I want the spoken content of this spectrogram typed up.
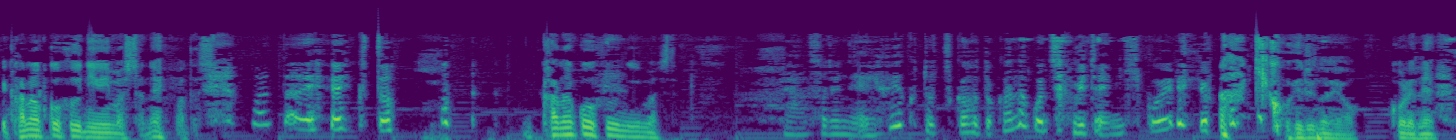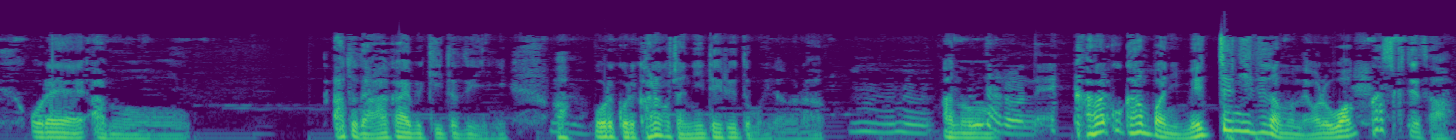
で、かなこ風に言いましたね、私。またエフェクト。かなこ風に言いました。いや、それね、エフェクト使うとかなこちゃんみたいに聞こえるよ。聞こえるのよ。これね、俺、あのー後でアーカイブ聞いた時に、あうん、俺これかなこちゃん似てると思いながら、うんうん。あのだろうね。かなこカンパニーめっちゃ似てたもんね。俺わっかしくてさ。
